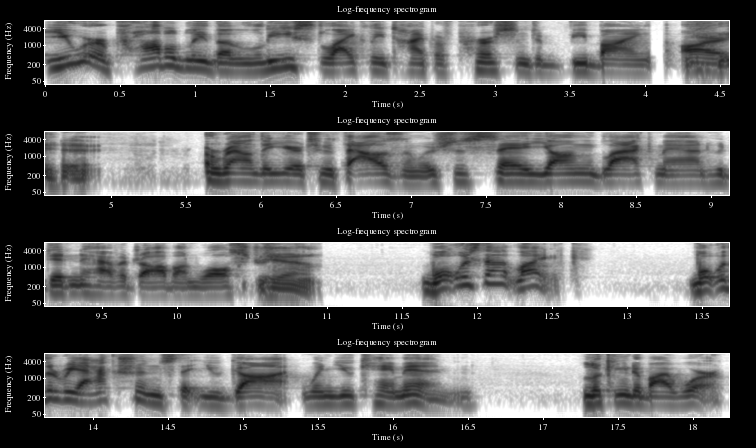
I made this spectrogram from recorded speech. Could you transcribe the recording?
You were probably the least likely type of person to be buying art around the year 2000, which is, say, a young black man who didn't have a job on Wall Street. Yeah. What was that like? What were the reactions that you got when you came in looking to buy work?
